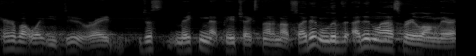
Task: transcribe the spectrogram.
care about what you do, right? Just making that paycheck's not enough. So I didn't live, I didn't last very long there.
